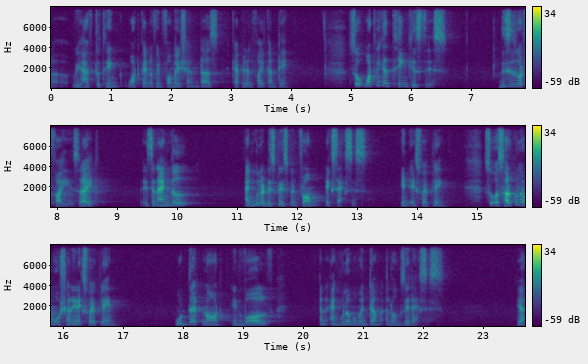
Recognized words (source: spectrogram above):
uh, we have to think what kind of information does capital phi contain. So, what we can think is this, this is what phi is right, it is an angle angular displacement from x axis in xy plane. So, a circular motion in xy plane would that not involve an angular momentum along z axis? Yeah?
